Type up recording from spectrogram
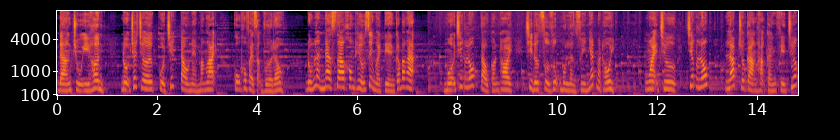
Đáng chú ý hơn, độ chất chơi của chiếc tàu này mang lại cũng không phải dạng vừa đâu. Đúng là NASA không thiếu gì ngoài tiền các bác ạ. Mỗi chiếc lốp tàu con thoi chỉ được sử dụng một lần duy nhất mà thôi. Ngoại trừ chiếc lốp lắp cho càng hạ cánh phía trước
